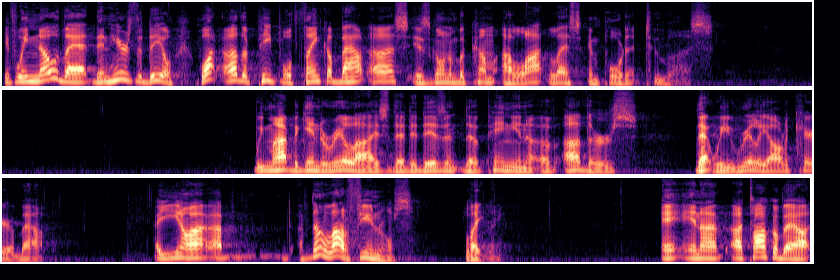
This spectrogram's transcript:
if we know that, then here's the deal what other people think about us is going to become a lot less important to us. We might begin to realize that it isn't the opinion of others that we really ought to care about. You know, I, have I've done a lot of funerals lately. And, and I, I, talk about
